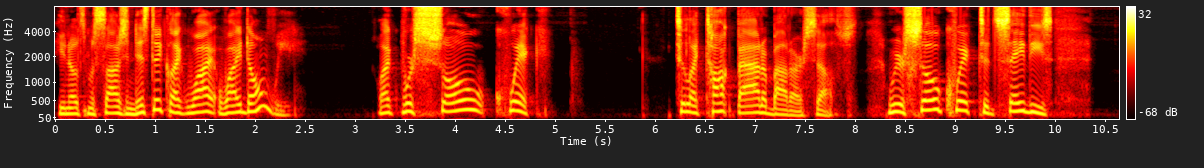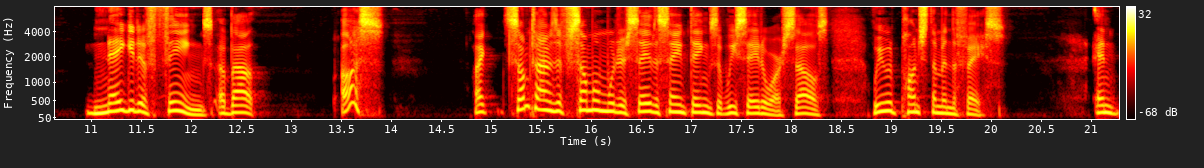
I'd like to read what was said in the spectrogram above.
you know it's misogynistic? Like why why don't we? Like we're so quick to like talk bad about ourselves. We're so quick to say these negative things about us. Like sometimes if someone were to say the same things that we say to ourselves we would punch them in the face. And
